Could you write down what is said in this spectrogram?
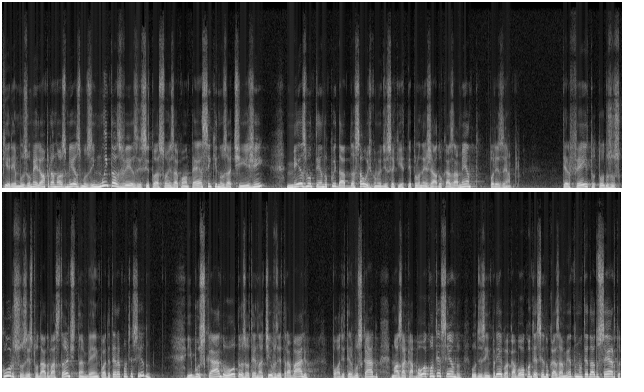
queremos o melhor para nós mesmos e muitas vezes situações acontecem que nos atingem, mesmo tendo cuidado da saúde, como eu disse aqui, ter planejado o casamento, por exemplo. Ter feito todos os cursos, estudado bastante também pode ter acontecido. E buscado outras alternativas de trabalho, Pode ter buscado, mas acabou acontecendo. O desemprego acabou acontecendo, o casamento não ter dado certo,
